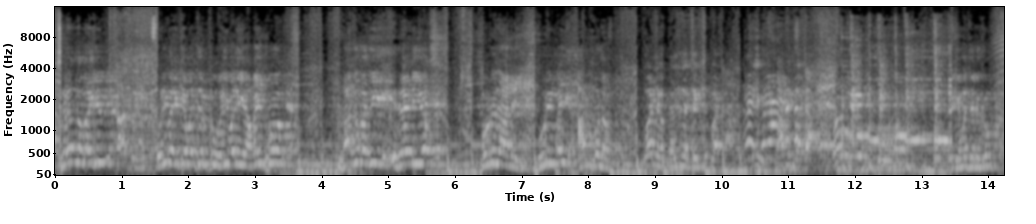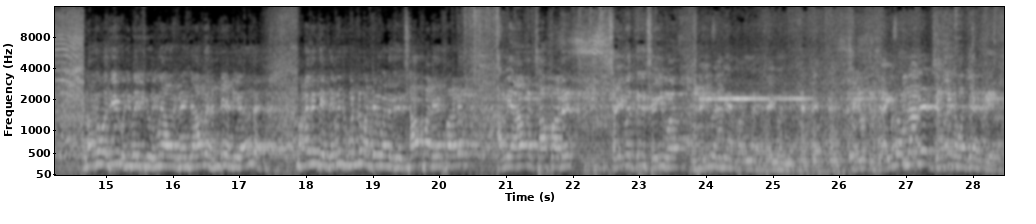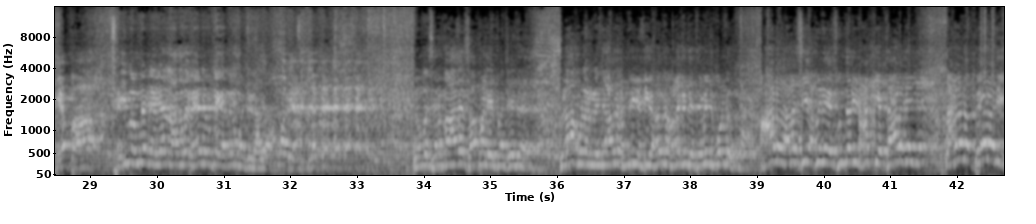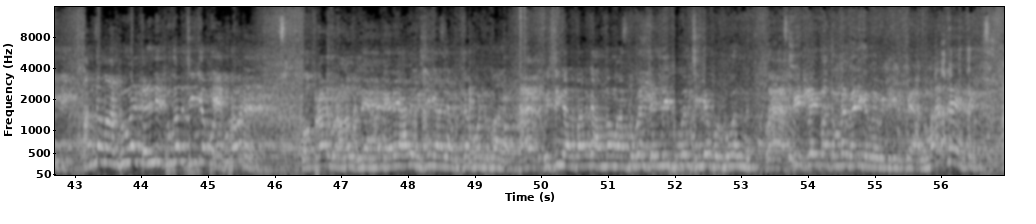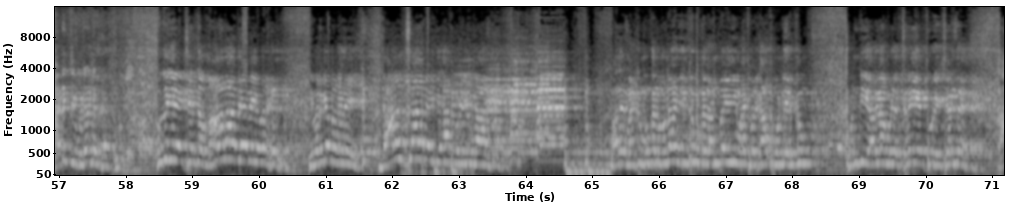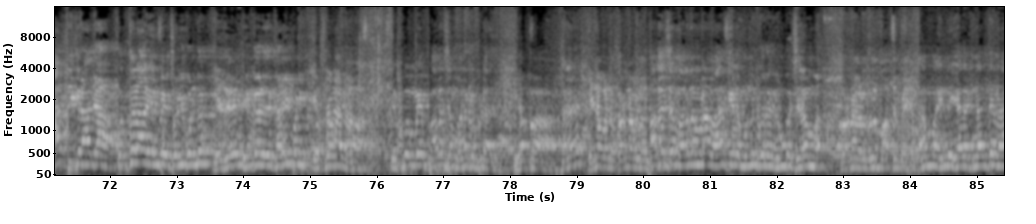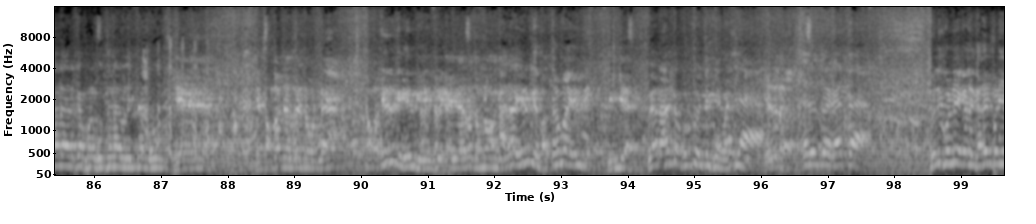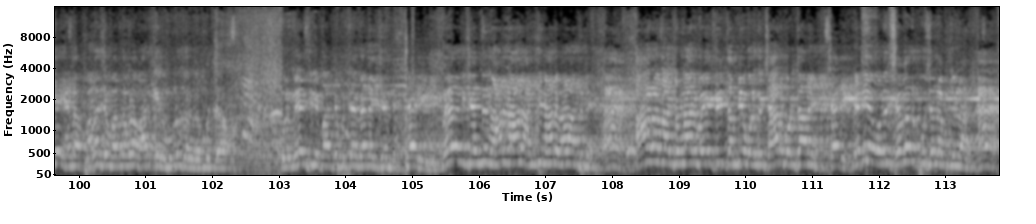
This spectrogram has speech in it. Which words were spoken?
சிறந்த முறையில் ஒளிபரிக்க அமைத்திருக்கும் ஒளிவலி அமைப்பு ரகுபதி ரேடியோ முழுதானை உரிமை அற்புதம். நல்ல செக்ஸ் பாட்டா. பாட்டா. எமதருக்கும் ரகுபதி ஒளிபரிக்கு உரிமையாளர் நெஞ்சார்ந்த நன்றி அண்டி அந்த வணக்கத்தை தெரிவித்துக் கொண்டு மற்றவங்களுக்கு சாப்பாடு ஏற்பாடு அருமையான சாப்பாடு. சைவத்துக்கு சைவம் சைவம் பிறந்த சைவம் சைவத்துக்கு சைவம்னாலே சங்கடம் மச்சா இருக்கு. ஏப்பா? சைவம்னா நிறைய நாங்களாம் வேலை விட்டு இறங்க மாட்டேங்கிறாங்க ரொம்ப சிறப்பாக சாப்பாடு ஏற்பாடு செய்து விழாக்குள்ளர் நெஞ்சாக நன்றி எட்டி கலந்த வணக்கத்தை தெரிவித்துக் கொண்டு ஆடல் அரசி அபிநய சுந்தரி நாட்டிய தாரகை நடன பேரணி அந்தமான் புகழ் டெல்லி புகழ் சிங்கப்பூர் ஏய் புகழ் பிராடு பிராடுக்கு ஒரு அளவு அண்ணே, நிறைய ஆளு விசிங் கார்டில் அப்படித்தான் போட்டிருப்பாங்க. விசிங் கார்டில் பாருங்க அந்தமான் புகழ் டெல்லி புகழ் சிங்கப்பூர் புகழ்னு. வீட்டுல பார்த்தோம்னா வேலிக்கிறவங்க வெட்டிக்கிட்டு இருப்பேன் அந்த மாதிரி. அடிச்சு விடணும் புதுகையை சேர்ந்த மாலாதேவி அவர்கள் இவர்கள் மகளை டான்ஸா வைக்க காத்து கொண்டிருக்கிறார்கள் மலை மற்றும் உங்கள் முன்னாடி இன்று உங்கள் அன்பையும் மாற்றி காத்துக் கொண்டிருக்கும் தொண்டி அருகாமையுள்ள திரையத்தூரை சேர்ந்த கார்த்திக் ராஜா கொத்தனார் என்பதை சொல்லிக் கொண்டு எது? எங்களது கலைப்பணி? எப்பவுமே பழசம் மறக்கப்படாது ஏப்பா? என்ன பண்ண கொரோனா காலம் பழசம் மறந்தோம்னா வாழ்க்கையில முன்னுக்கு வர ரொம்ப சிரமம். கொரோனா காலத்துல பார்த்தோமே. ஆமா இன்னும் ஏழு எட்டு நாள் தான் நாடா இருக்கு அப்புறம் கொத்தனார் வேலைக்கு தான் போகணும் ஏன்? என் சம்பாதிச்சா என்ன பண்ண? இருக்கு இருக்கு இருக்கு. ஐயாயிரம் ரூபாய் சம்பளம் வாங்க அதான் இருக்கு பத்திரமா இருக்கு. எங்க? வேற ஆள்கிட்ட கொடுத்து வச்சிருக்கேன் வட்டி எதுல? சொல்லிக்கொண்டு எங்களுக்கு கலைப்படியே என்ன பழசம் மறந்தோம்னா வாழ்க்கையில முன்னுக்கு வர ரொம்ப சிரமம். ஒரு மேஸ்திரியை பார்த்து பிடிச்சா வேலைக்கு சேர்ந்து. சரி. வேலைக்கு சேர்ந்து நாலு நாள் அஞ்சு நாள் வேலை ஆத்துட்டேன் ஆறாம் நாள் சொன்னாரு மேஸ்திரி தம்பி உங்களுக்கு சாரம் கொடுத்தாரு. சரி. வெளியே ஒரு செவர் பூசணும் அப்படின்னு.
